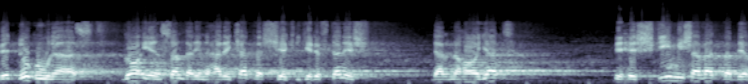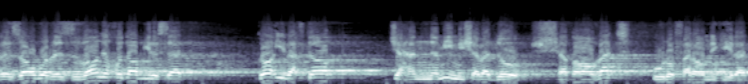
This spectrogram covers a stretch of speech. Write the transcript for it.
به دو گونه است. گاهی انسان در این حرکت و شکل گرفتنش در نهایت بهشتی می شود و به رضا و رزوان خدا می رسد. گاهی وقتا جهنمی می شود و شقاوت او رو فرا می گیرد.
